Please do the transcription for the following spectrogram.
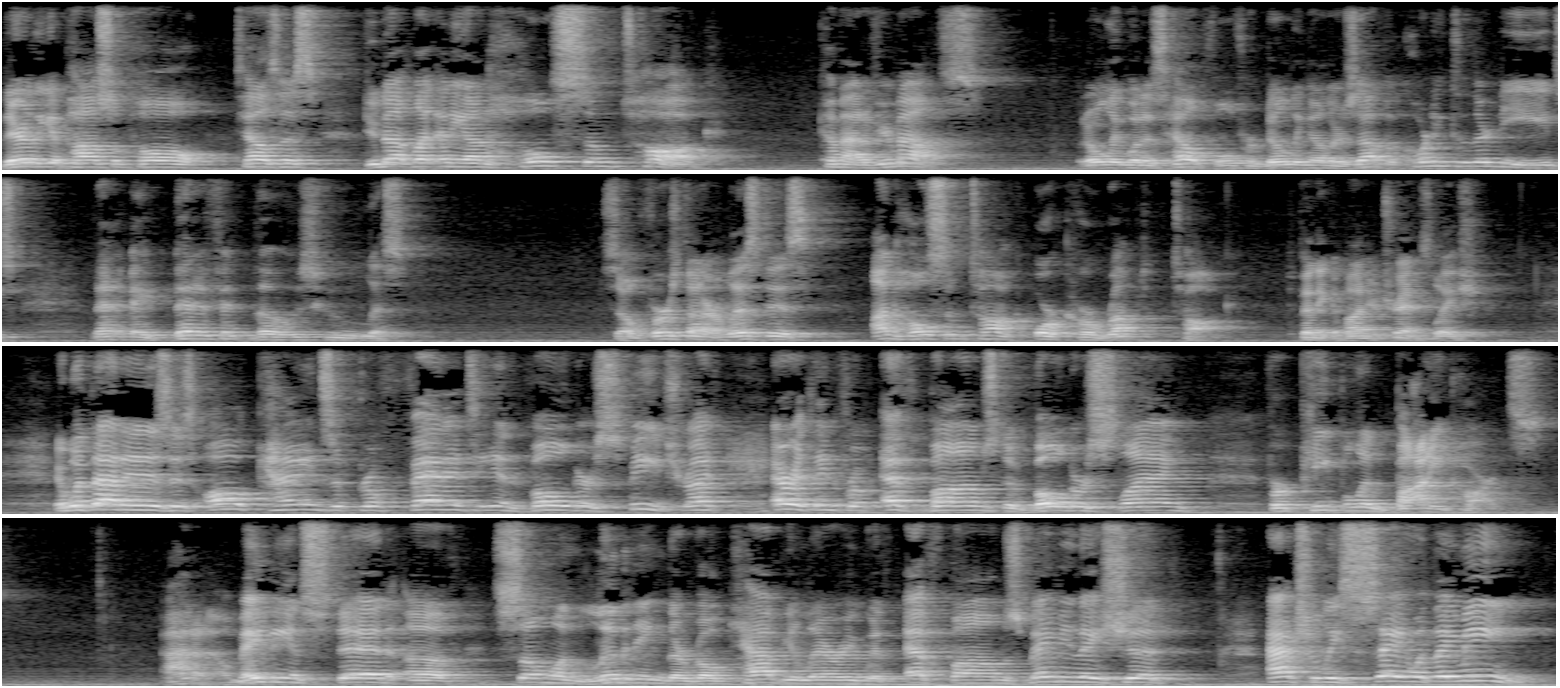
There, the Apostle Paul tells us, Do not let any unwholesome talk come out of your mouths, but only what is helpful for building others up according to their needs, that it may benefit those who listen. So, first on our list is unwholesome talk or corrupt talk, depending upon your translation. And what that is, is all kinds of profanity and vulgar speech, right? Everything from F bombs to vulgar slang for people and body parts. I don't know, maybe instead of someone limiting their vocabulary with F bombs, maybe they should actually say what they mean.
